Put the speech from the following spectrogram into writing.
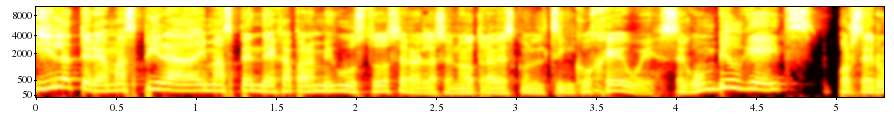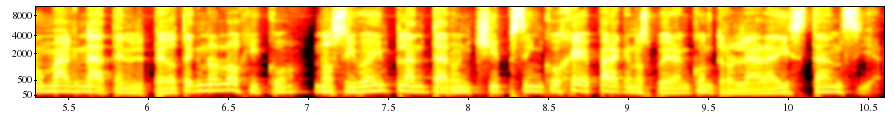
Y la teoría más pirada y más pendeja para mi gusto se relaciona otra vez con el 5G, güey. Según Bill Gates, por ser un magnate en el pedo tecnológico, nos iba a implantar un chip 5G para que nos pudieran controlar a distancia.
